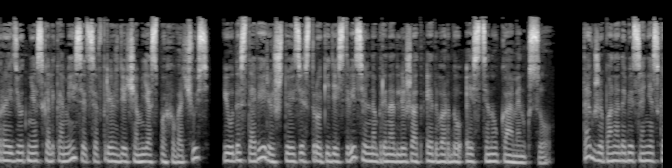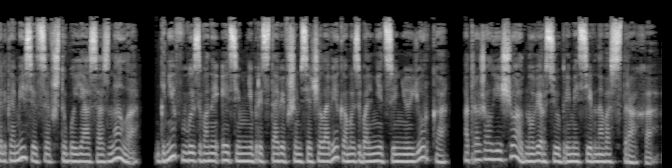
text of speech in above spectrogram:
Пройдет несколько месяцев, прежде чем я спохвачусь и удостоверюсь, что эти строки действительно принадлежат Эдварду Эстину Каммингсу. Также понадобится несколько месяцев, чтобы я осознала, Гнев, вызванный этим непредставившимся человеком из больницы Нью-Йорка, отражал еще одну версию примитивного страха,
